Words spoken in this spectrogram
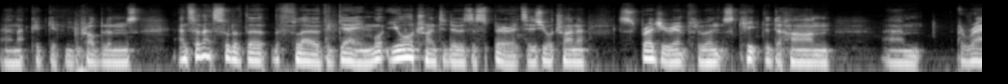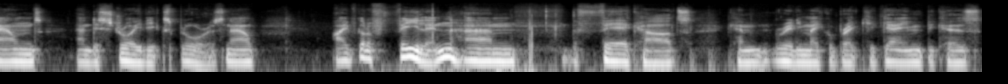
and that could give me problems. And so that's sort of the, the flow of the game. What you're trying to do as a spirit is you're trying to spread your influence, keep the Dahan um, around, and destroy the explorers. Now, I've got a feeling um, the fear cards can really make or break your game because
